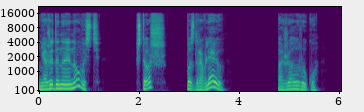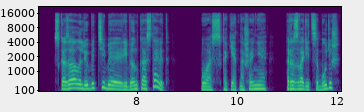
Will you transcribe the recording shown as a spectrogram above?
Неожиданная новость. Что ж, поздравляю. Пожал руку. Сказала, любит тебя, ребенка оставит. У вас какие отношения? Разводиться будешь?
